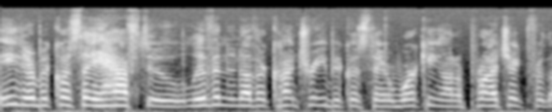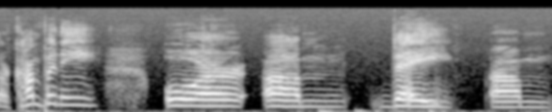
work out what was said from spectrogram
either because they have to live in another country because they're working on a project for their company, or um, they um,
